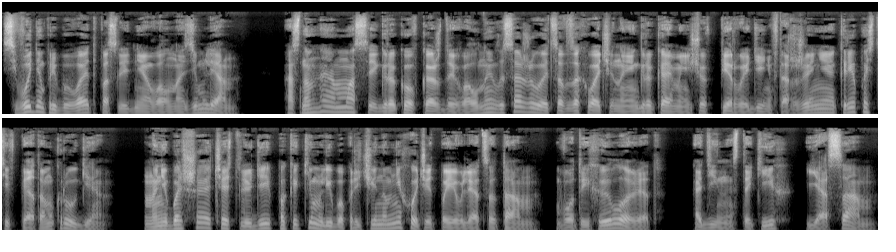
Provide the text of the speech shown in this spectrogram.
Сегодня прибывает последняя волна землян. Основная масса игроков каждой волны высаживается в захваченные игроками еще в первый день вторжения крепости в пятом круге. Но небольшая часть людей по каким-либо причинам не хочет появляться там, вот их и ловят. Один из таких — я сам.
